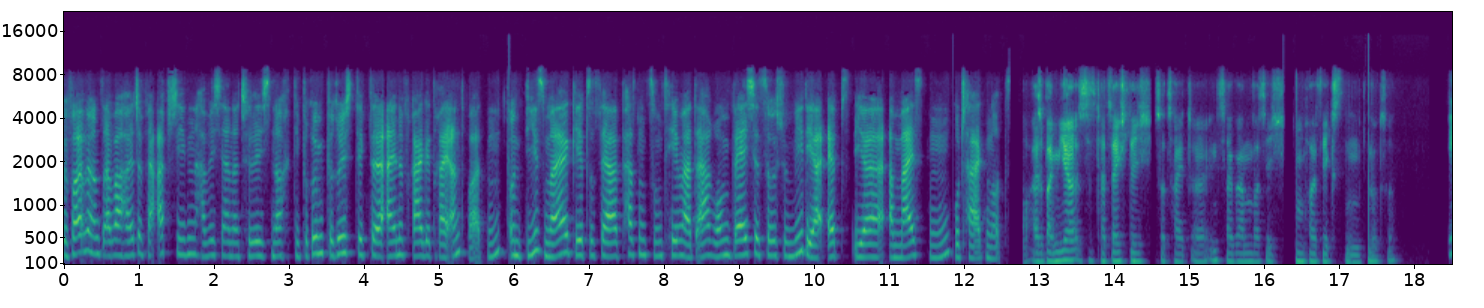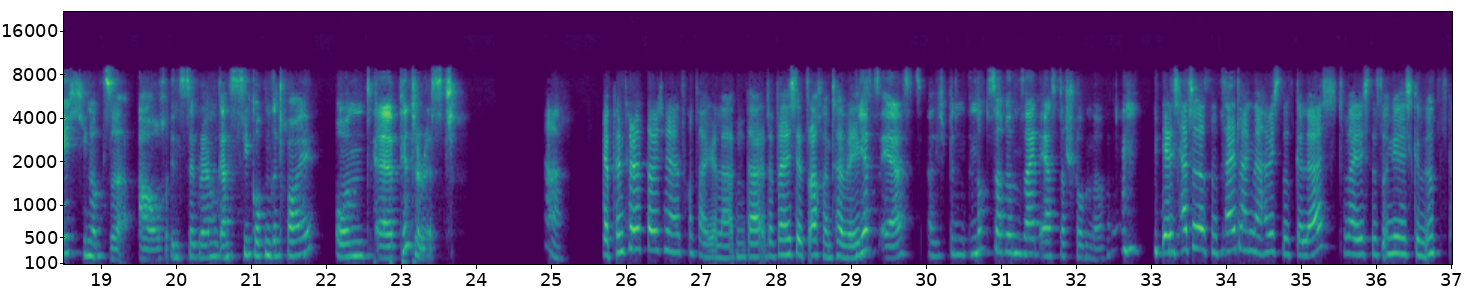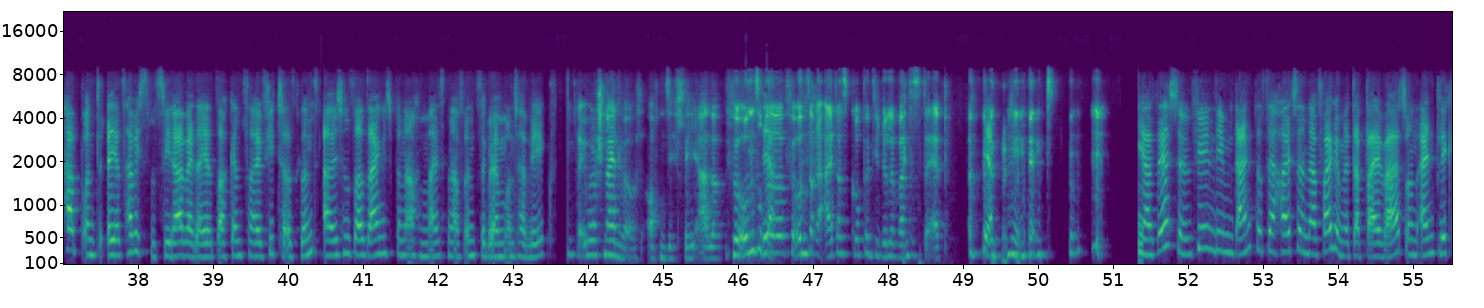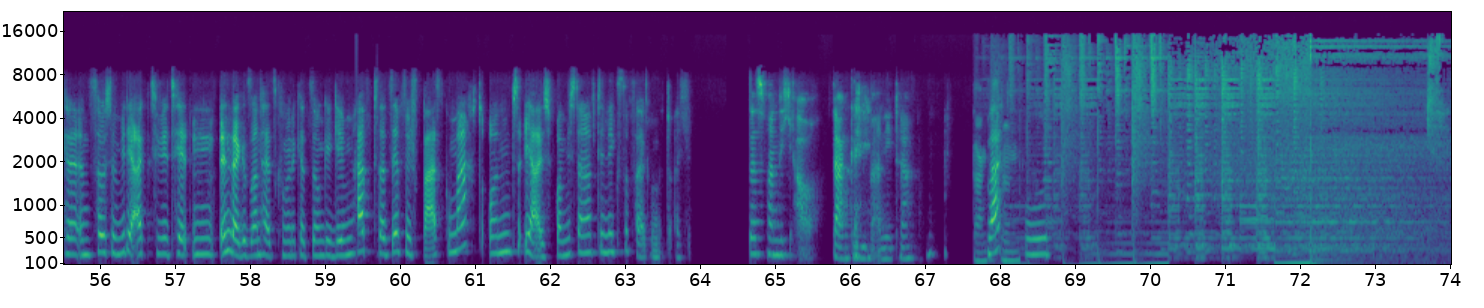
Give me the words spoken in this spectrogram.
Bevor wir uns aber heute verabschieden, habe ich ja natürlich noch die berühmt-berüchtigte eine Frage, drei Antworten. Und diesmal geht es ja passend zum Thema darum, welche Social-Media-Apps ihr am meisten pro Tag nutzt. Also bei mir ist es tatsächlich zurzeit äh, Instagram, was ich am häufigsten nutze. Ich nutze auch Instagram ganz zielgruppengetreu und äh, Pinterest. Ah, ja, Pinterest habe ich mir jetzt runtergeladen. Da, da bin ich jetzt auch unterwegs. Jetzt erst. Also ich bin Nutzerin seit erster Stunde. Ja, ich hatte das eine Zeit lang, da habe ich das gelöscht, weil ich das irgendwie nicht genutzt habe. Und jetzt habe ich es wieder, weil da jetzt auch ganz neue Features sind. Aber ich muss auch sagen, ich bin auch am meisten auf Instagram unterwegs. Da überschneiden wir uns offensichtlich alle. Für unsere, ja. für unsere Altersgruppe die relevanteste App ja. im Moment. Ja, sehr schön. Vielen lieben Dank, dass ihr heute in der Folge mit dabei wart und Einblicke in Social-Media-Aktivitäten in der Gesundheitskommunikation gegeben habt. Es hat sehr viel Spaß gemacht und ja, ich freue mich dann auf die nächste Folge mit euch. Das fand ich auch. Danke, liebe Anita. Danke. Macht's gut.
